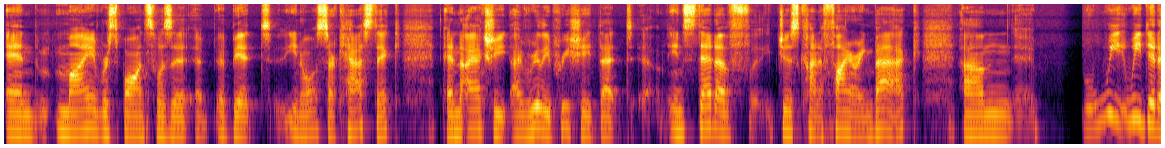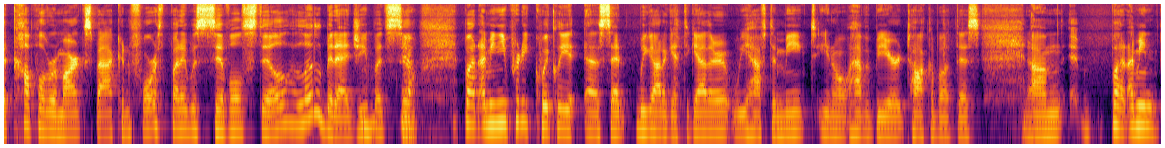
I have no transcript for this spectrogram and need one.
And my response was a, a, a bit, you know, sarcastic, and I actually I really appreciate that uh, instead of just kind of firing back, um, we we did a couple remarks back and forth, but it was civil still, a little bit edgy, mm-hmm. but still. Yeah. But I mean, you pretty quickly uh, said we got to get together. We have to meet. You know, have a beer, talk about this. Yeah. Um, but I mean,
